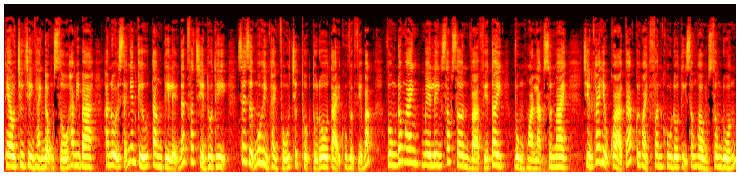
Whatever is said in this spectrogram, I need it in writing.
Theo chương trình hành động số 23, Hà Nội sẽ nghiên cứu tăng tỷ lệ đất phát triển đô thị, xây dựng mô hình thành phố trực thuộc thủ đô tại khu vực phía Bắc, vùng Đông Anh, Mê Linh, Sóc Sơn và phía Tây, vùng Hòa Lạc, Xuân Mai, triển khai hiệu quả các quy hoạch phân khu đô thị sông Hồng, sông Đuống,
